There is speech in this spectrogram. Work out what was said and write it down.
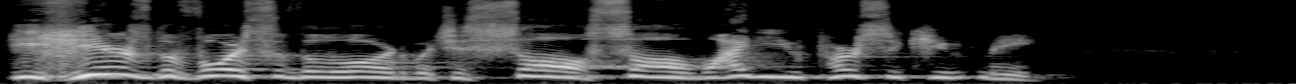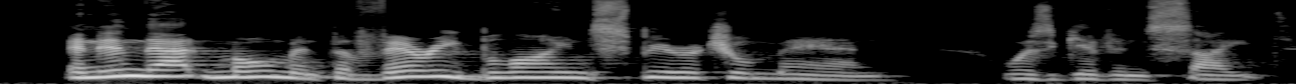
he hears the voice of the Lord, which is Saul, Saul, why do you persecute me? And in that moment, the very blind spiritual man was given sight.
